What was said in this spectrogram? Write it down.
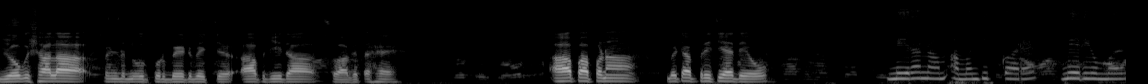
ਯੋਗਸ਼ਾਲਾ ਪਿੰਡ ਨੂਰਪੁਰ ਬੇਟ ਵਿੱਚ ਆਪ ਜੀ ਦਾ ਸਵਾਗਤ ਹੈ। ਆਪ ਆਪਣਾ ਬੇਟਾ ਪਰਿਚੈ ਦਿਓ। ਮੇਰਾ ਨਾਮ ਅਮਨਦੀਪ ਕੌਰ ਹੈ। ਮੇਰੀ ਉਮਰ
